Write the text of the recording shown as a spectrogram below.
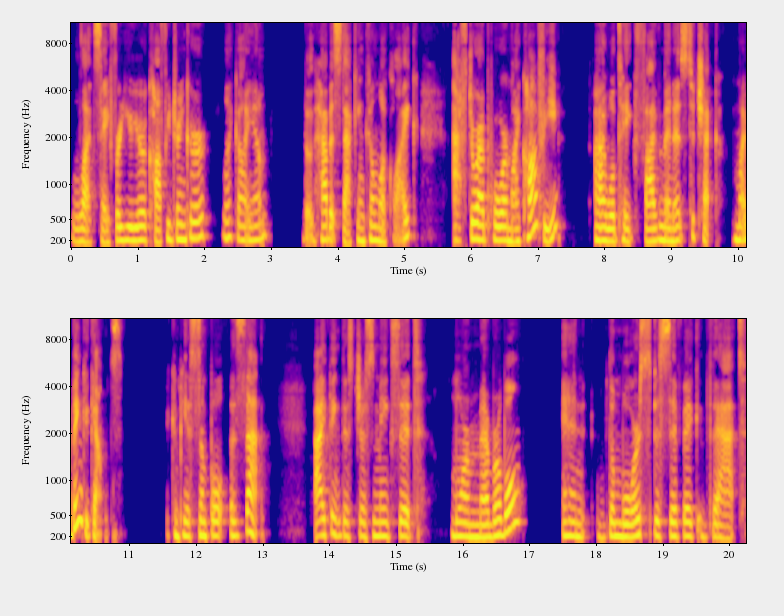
let's say for you, you're a coffee drinker like I am. The habit stacking can look like after I pour my coffee, I will take five minutes to check my bank accounts. It can be as simple as that. I think this just makes it more memorable. And the more specific that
